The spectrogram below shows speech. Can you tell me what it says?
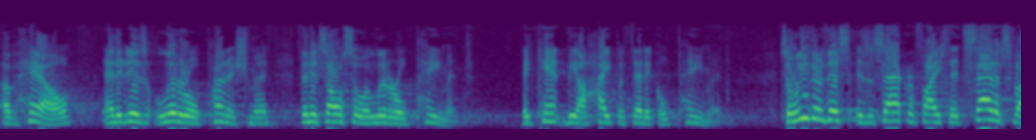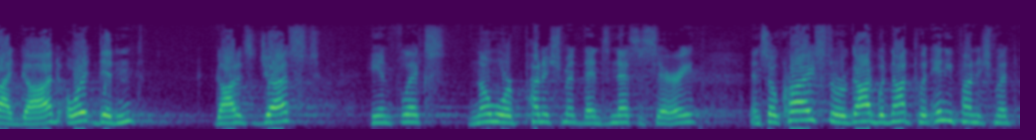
of hell, and it is literal punishment, then it's also a literal payment. It can't be a hypothetical payment. So either this is a sacrifice that satisfied God or it didn't. God is just. He inflicts no more punishment than's necessary. And so Christ or God would not put any punishment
